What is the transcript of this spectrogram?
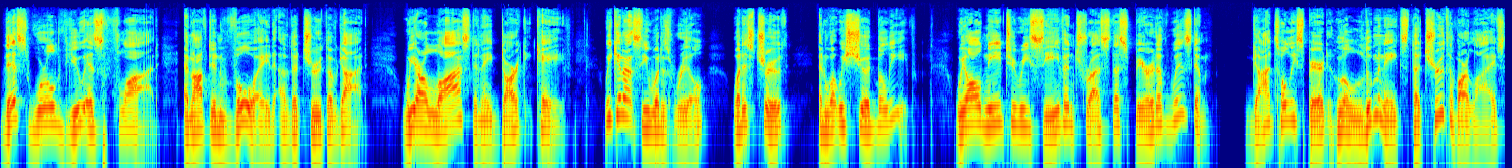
this worldview is flawed and often void of the truth of God. We are lost in a dark cave. We cannot see what is real, what is truth, and what we should believe. We all need to receive and trust the spirit of wisdom. God's Holy Spirit, who illuminates the truth of our lives,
